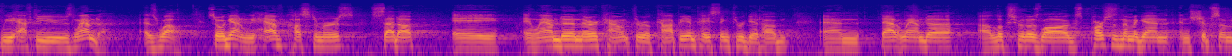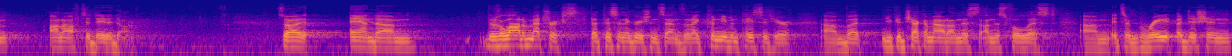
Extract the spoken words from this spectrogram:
we have to use Lambda as well. So again, we have customers set up a, a Lambda in their account through a copy and pasting through GitHub, and that Lambda uh, looks for those logs, parses them again, and ships them on off to Datadog. So, I, and um, there's a lot of metrics that this integration sends that I couldn't even paste it here, um, but you can check them out on this, on this full list. Um, it's a great addition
